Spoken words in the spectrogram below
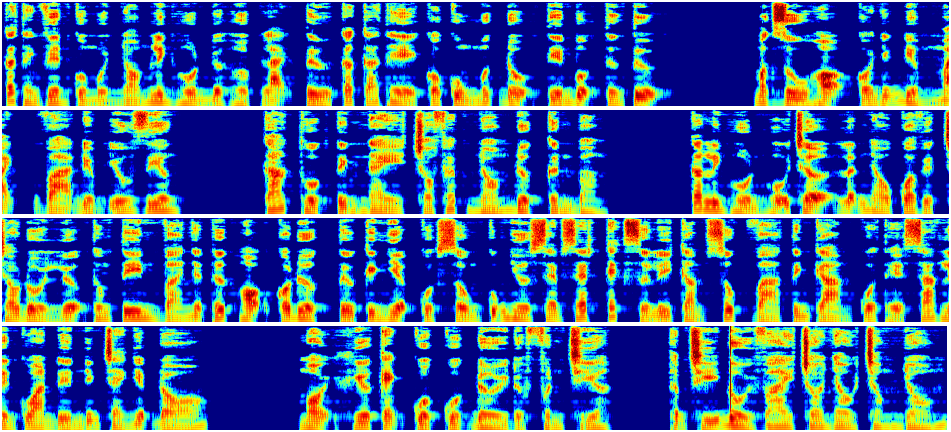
các thành viên của một nhóm linh hồn được hợp lại từ các cá thể có cùng mức độ tiến bộ tương tự Mặc dù họ có những điểm mạnh và điểm yếu riêng, các thuộc tính này cho phép nhóm được cân bằng. Các linh hồn hỗ trợ lẫn nhau qua việc trao đổi lượng thông tin và nhận thức họ có được từ kinh nghiệm cuộc sống cũng như xem xét cách xử lý cảm xúc và tình cảm của thể xác liên quan đến những trải nghiệm đó. Mọi khía cạnh của cuộc đời được phân chia, thậm chí đổi vai cho nhau trong nhóm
